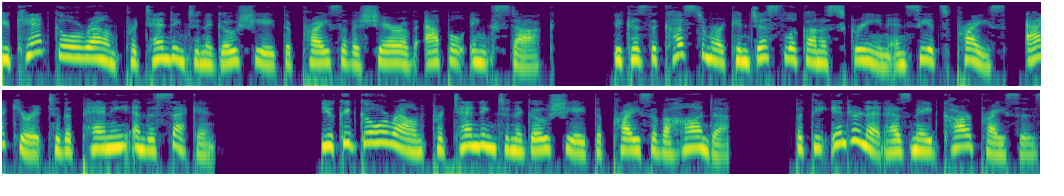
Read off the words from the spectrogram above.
You can't go around pretending to negotiate the price of a share of Apple Inc. stock, because the customer can just look on a screen and see its price, accurate to the penny and the second. You could go around pretending to negotiate the price of a Honda, but the internet has made car prices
